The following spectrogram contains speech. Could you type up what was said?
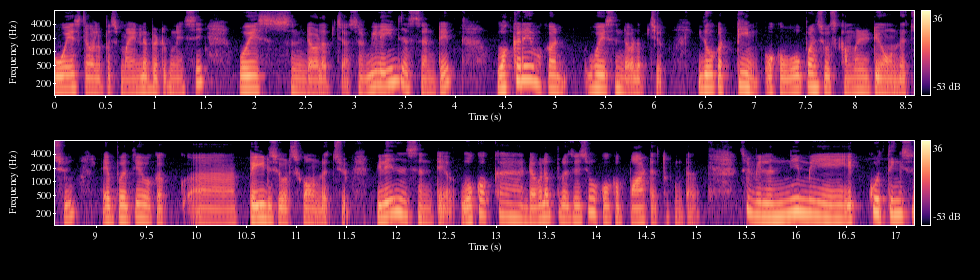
ఓఎస్ డెవలపర్స్ మైండ్లో పెట్టుకునేసి ఓఎస్ని డెవలప్ చేస్తారు. వీళ్ళు ఏం చేస్తారంటే ఒకరే ఒక ఓఎస్ని డెవలప్ చేయరు ఇది ఒక టీమ్ ఒక ఓపెన్ సోర్స్ కమ్యూనిటీగా ఉండొచ్చు లేకపోతే ఒక పెయిడ్ సోర్స్గా ఉండొచ్చు. వీళ్ళు ఏం ఒక్కొక్క డెవలపర్ వచ్చేసి ఒక్కొక్క పార్ట్ ఎత్తుకుంటారు. సో వీళ్ళన్నీ మీ ఎక్కువ థింగ్స్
